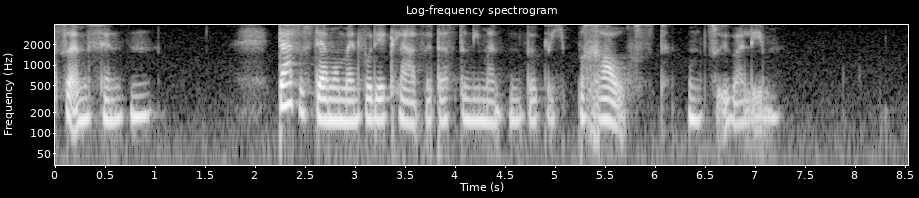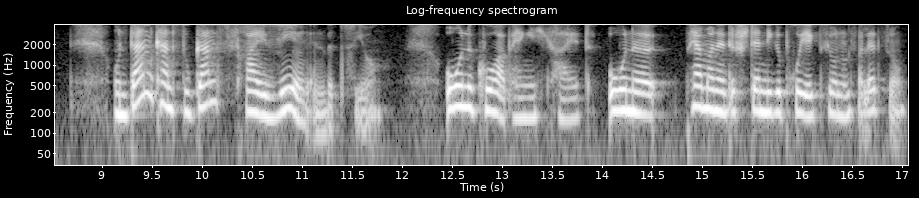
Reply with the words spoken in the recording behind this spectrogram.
zu empfinden. Das ist der Moment, wo dir klar wird, dass du niemanden wirklich brauchst, um zu überleben. Und dann kannst du ganz frei wählen in Beziehung, ohne Co-Abhängigkeit, ohne permanente ständige Projektion und Verletzung.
